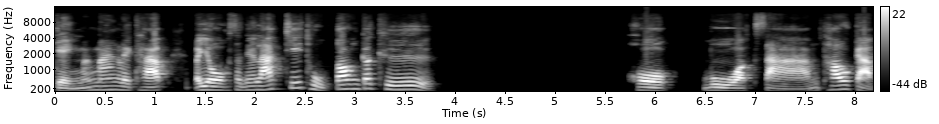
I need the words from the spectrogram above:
เก่งมากๆเลยครับ ประโยคสัญลักษณ์ที่ถูกต้องก็คือ6บวก3เท่ากับ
